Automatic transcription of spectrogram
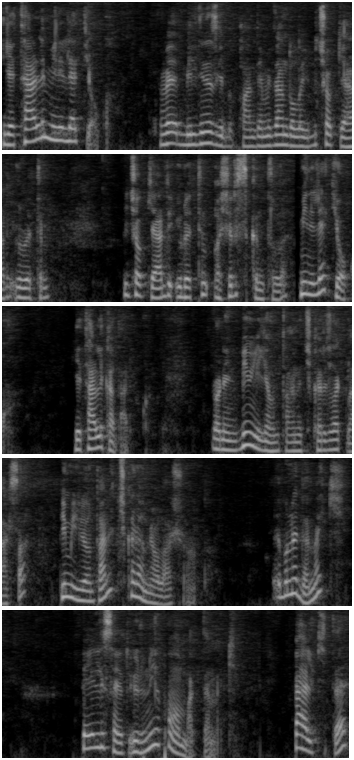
yeterli millet yok. Ve bildiğiniz gibi pandemiden dolayı birçok yerde üretim birçok yerde üretim aşırı sıkıntılı. Minilet yok. Yeterli kadar yok. Örneğin 1 milyon tane çıkaracaklarsa 1 milyon tane çıkaramıyorlar şu anda. E bu ne demek? belli sayıda ürünü yapamamak demek. Belki de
